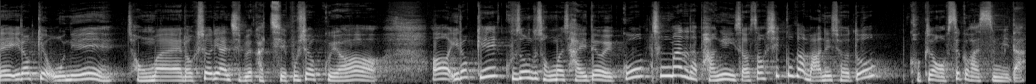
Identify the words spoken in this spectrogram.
네, 이렇게 오늘 정말 럭셔리한 집을 같이 보셨고요. 어, 이렇게 구성도 정말 잘 되어 있고 층마다 다 방이 있어서 식구가 많으셔도 걱정 없을 것 같습니다.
